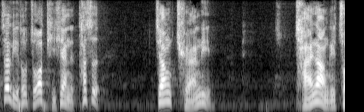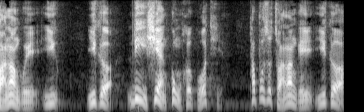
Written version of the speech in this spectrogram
这里头主要体现的，它是。将权力禅让给转让给一一个立宪共和国体，它不是转让给一个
